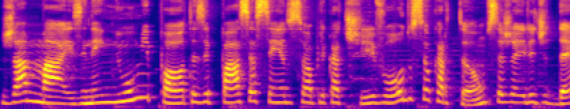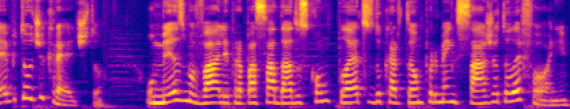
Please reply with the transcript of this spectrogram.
jamais, em nenhuma hipótese, passe a senha do seu aplicativo ou do seu cartão, seja ele de débito ou de crédito. O mesmo vale para passar dados completos do cartão por mensagem ou telefone.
